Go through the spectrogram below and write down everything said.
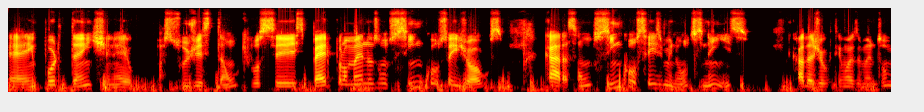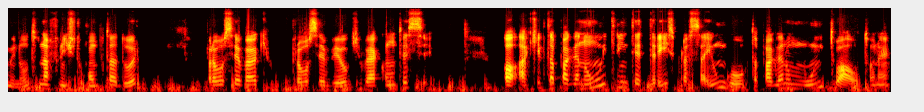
é importante, né, uma sugestão que você espere pelo menos uns 5 ou 6 jogos. Cara, são 5 ou 6 minutos, nem isso. Cada jogo tem mais ou menos um minuto na frente do computador para você, você ver o que vai acontecer. Ó, aqui ele está pagando 1,33 para sair um gol. Está pagando muito alto, né?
